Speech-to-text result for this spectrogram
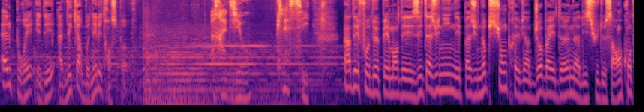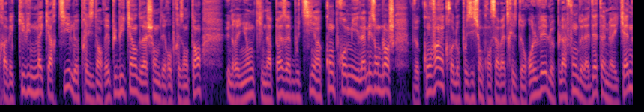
Elle pourrait aider à décarboner les transports. Radio classique. Un défaut de paiement des États-Unis n'est pas une option, prévient Joe Biden à l'issue de sa rencontre avec Kevin McCarthy, le président républicain de la Chambre des représentants. Une réunion qui n'a pas abouti à un compromis. La Maison-Blanche veut convaincre l'opposition conservatrice de relever le plafond de la dette américaine.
